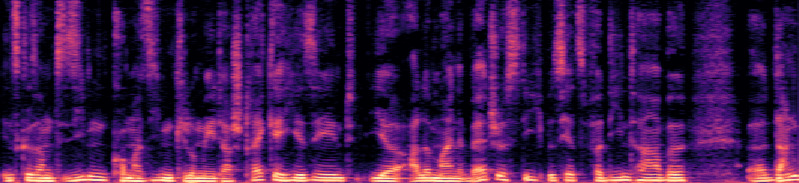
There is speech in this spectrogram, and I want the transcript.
Insgesamt 7,7 Kilometer Strecke. Hier seht ihr alle meine Badges, die ich bis jetzt verdient habe. Äh, dann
